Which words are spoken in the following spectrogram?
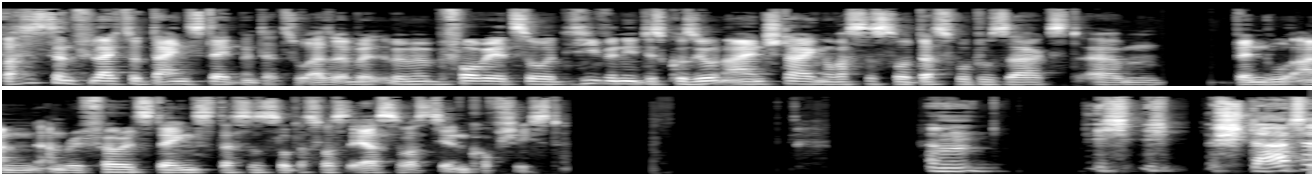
was ist denn vielleicht so dein Statement dazu? Also, wenn wir, bevor wir jetzt so tief in die Diskussion einsteigen, was ist so das, wo du sagst, ähm, wenn du an, an Referrals denkst, das ist so das, was Erste, was dir in den Kopf schießt? Ähm, ich, ich starte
